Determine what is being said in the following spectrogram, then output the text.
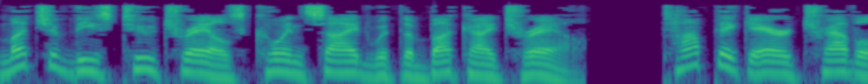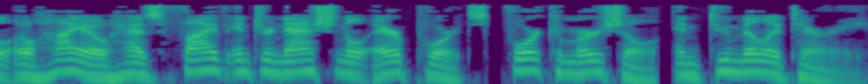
Much of these two trails coincide with the Buckeye Trail. Topic air travel Ohio has five international airports, four commercial, and two military.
